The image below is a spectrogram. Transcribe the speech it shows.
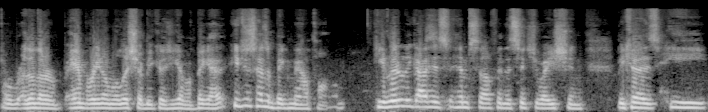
Or another Ambarino militia because you have a big he just has a big mouth on him. He literally got his himself in the situation because he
